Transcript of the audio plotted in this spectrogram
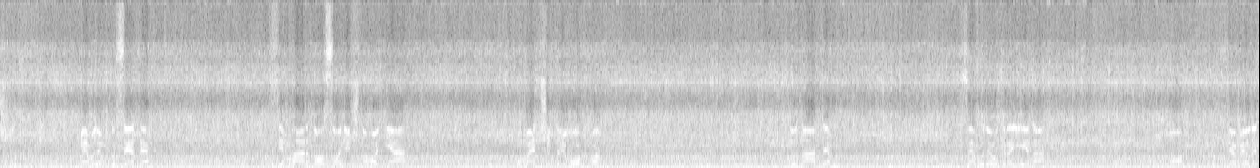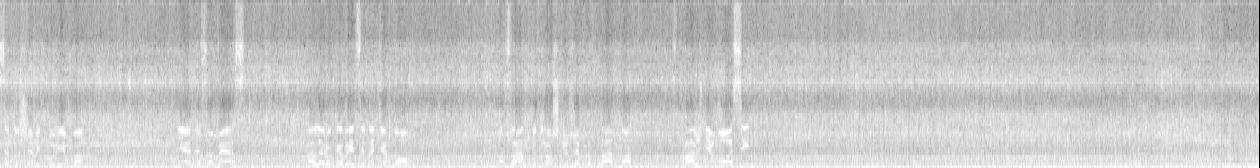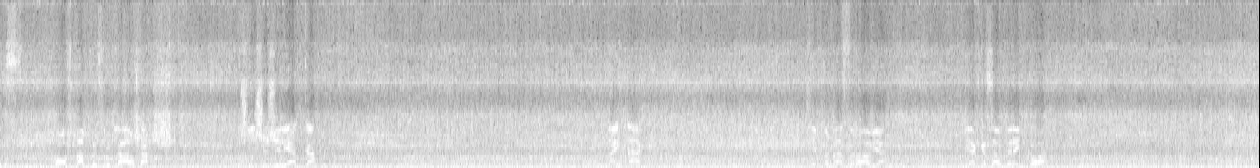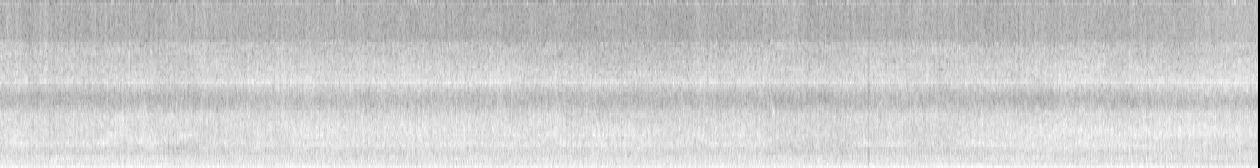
ми будемо косити. Всім гарного сонячного дня. Поменше тривог вам. Донатим. Все буде Україна. З'явилися, то ще відповім вам. Ні, не замерз, але рукавиці натягнув. А зранку трошки вже прохладно. Справжня осінь. Кофта безрукавка, точніше жилетка. Та й так. Всім добра здоров'я, як казав Деренько.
